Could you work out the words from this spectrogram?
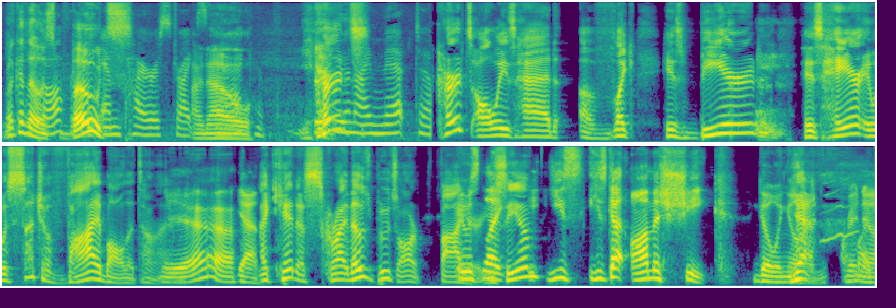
Look at those kickoff the boats. Empire Strikes I know. Back. Yeah. Bill, and I met. Uh, Kurtz always had a like his beard, his hair. It was such a vibe all the time. Yeah. Yeah. I can't describe. Those boots are fire. It was You see him? he- he's he's got Amish chic going on Yeah. right Oh my now.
